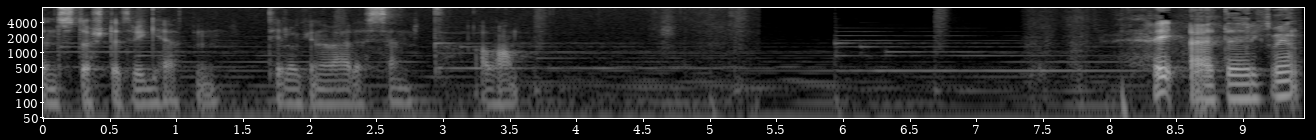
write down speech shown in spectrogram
den største tryggheten til å kunne være sendt av Han. Hei, jeg heter Riktomin.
